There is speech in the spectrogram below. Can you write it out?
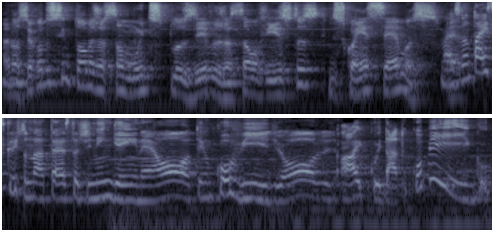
A não ser quando os sintomas já são muito explosivos, já são vistos, desconhecemos. Mas É. não tá escrito na testa de ninguém, né? Ó, tenho Covid, ó, ai, cuidado comigo.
